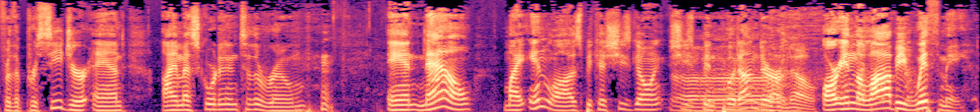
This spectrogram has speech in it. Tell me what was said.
for the procedure, and I'm escorted into the room. and now my in-laws, because she's going, she's been put oh, under, oh, no. are in the lobby with me.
